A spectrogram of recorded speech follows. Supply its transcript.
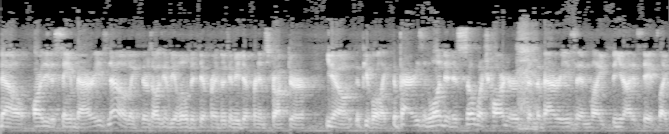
Now, are they the same Barry's? No, like there's always going to be a little bit different. There's going to be a different instructor. You know, the people are like, the Barry's in London is so much harder than the Barry's in like the United States. Like,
